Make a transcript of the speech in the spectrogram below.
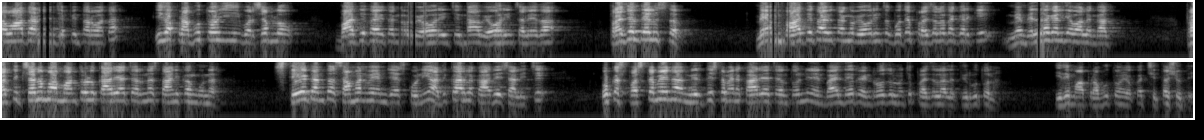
సమాధానం చెప్పిన తర్వాత ఇక ప్రభుత్వం ఈ వర్షంలో బాధ్యతాయుతంగా వ్యవహరించిందా వ్యవహరించలేదా? ప్రజలు తెలుస్తారు. మేము బాధ్యతాయుతంగా వ్యవహరించకపోతే ప్రజల దగ్గరికి మేము వెళ్ళగలిగే వాళ్ళం కాదు. ప్రతి క్షణం మా మంత్రులు కార్యాచరణ స్థానికంగా ఉన్నారు. స్టేట్ అంతా సమన్వయం చేసుకొని అధికారులకు ఆదేశాలు ఇచ్చి ఒక స్పష్టమైన నిర్దిష్టమైన కార్యాచరణతో నేను బయలుదేరి రెండు రోజుల నుంచి ప్రజలలో తిరుగుతున్నా. ఇది మా ప్రభుత్వం యొక్క చిత్తశుద్ధి.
